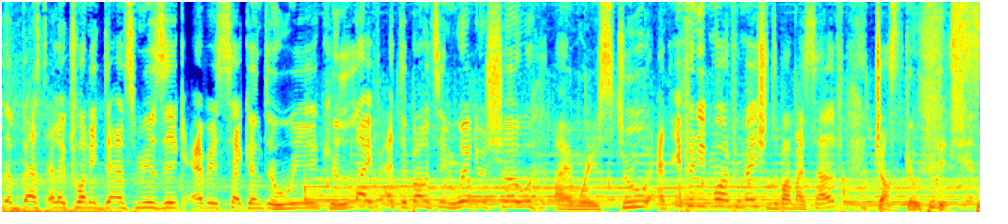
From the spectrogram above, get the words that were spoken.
And the best electronic dance music every second a week, live at the Bouncing Radio Show. I'm Waste 2, and if you need more information about myself, just go to this.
